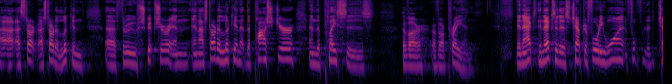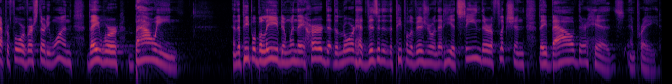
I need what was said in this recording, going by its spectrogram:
I, I start, I started looking uh, through Scripture and, and I started looking at the posture and the places of our, of our praying. In, Acts, in Exodus chapter 41, chapter 4, verse 31, they were bowing. And the people believed, and when they heard that the Lord had visited the people of Israel and that he had seen their affliction, they bowed their heads and prayed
